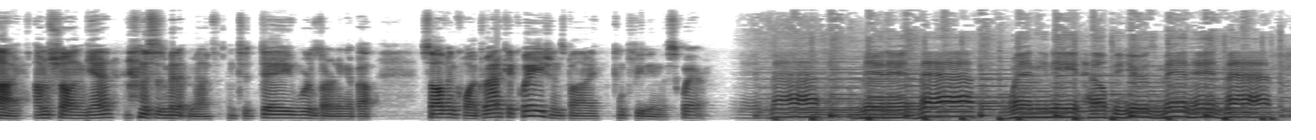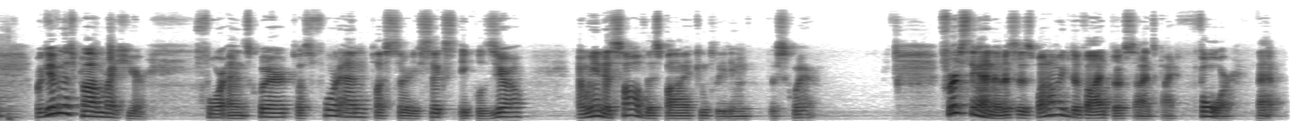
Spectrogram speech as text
Hi, I'm Sean Gannon, and this is Minute Math, and today we're learning about solving quadratic equations by completing the square. Minute Math, Minute Math, when you need help you use Minute Math. We're given this problem right here, 4n squared plus 4n plus 36 equals 0, and we need to solve this by completing the square. First thing I notice is why don't we divide both sides by 4, that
